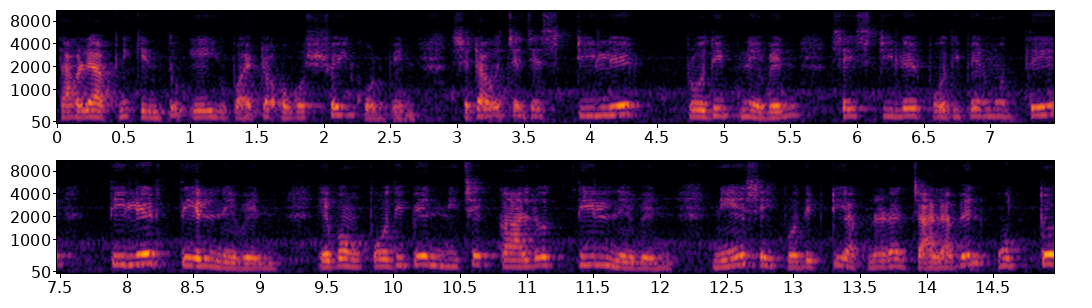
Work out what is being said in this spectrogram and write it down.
তাহলে আপনি কিন্তু এই উপায়টা অবশ্যই করবেন। সেটা হচ্ছে যে স্টিলের প্রদীপ নেবেন। সেই স্টিলের প্রদীপের মধ্যে তিলের তেল নেবেন এবং প্রদীপের নিচে কালো তিল নেবেন। নিয়ে সেই প্রদীপটি আপনারা জ্বালাবেন উত্তর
